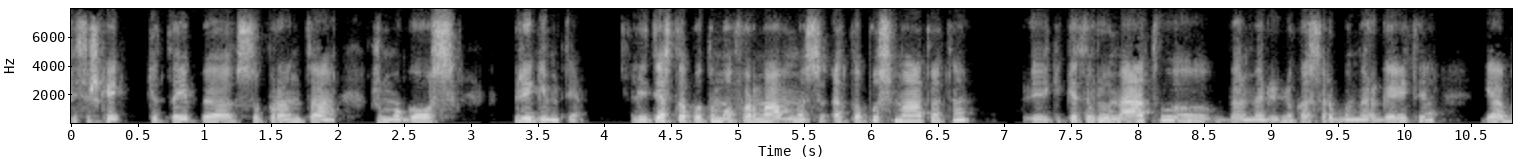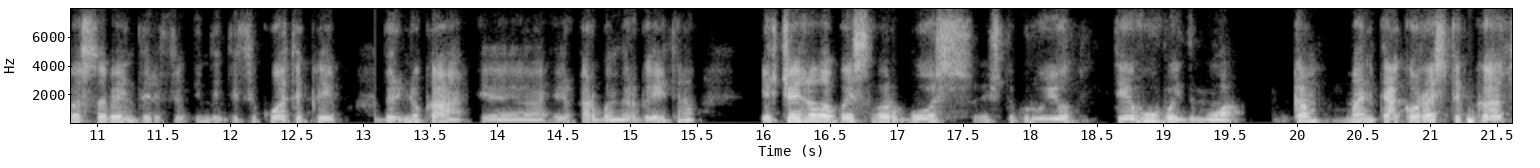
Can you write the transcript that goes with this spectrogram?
visiškai kitaip e, supranta žmogaus prigimtį. Lyties tapatumo formavimas etapus matote. Iki ketverių metų berniukas arba mergaitė geba save identifikuoti kaip berniuką e, arba mergaitę. Ir čia yra labai svarbus iš tikrųjų tėvų vaidmuo. Kam man teko rasti, kad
